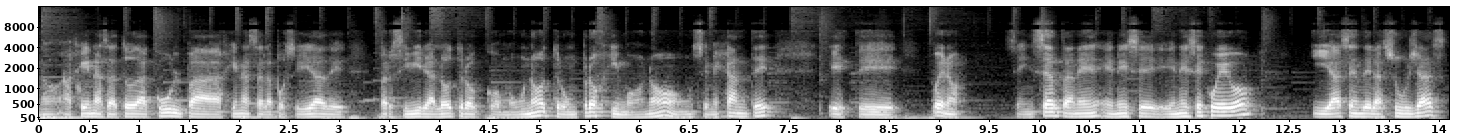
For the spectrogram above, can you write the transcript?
no, ajenas a toda culpa, ajenas a la posibilidad de percibir al otro como un otro, un prójimo, ¿no? un semejante, este, bueno, se insertan en, ese, en ese juego y hacen de las suyas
